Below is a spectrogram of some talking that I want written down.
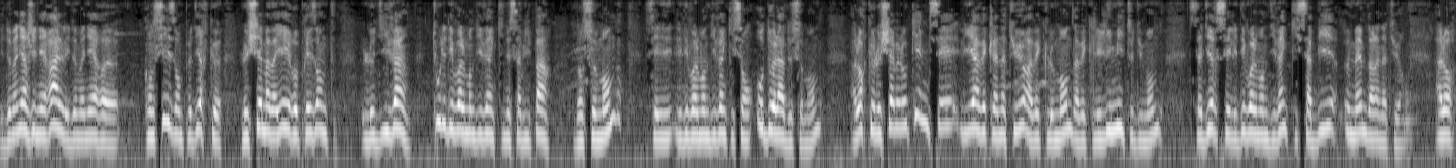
et de manière générale et de manière euh, concise, on peut dire que le Shem Havaïe représente le divin, tous les dévoilements divins qui ne s'habillent pas dans ce monde, c'est les dévoilements divins qui sont au-delà de ce monde, alors que le Shem Elohim, c'est lié avec la nature, avec le monde, avec les limites du monde, c'est-à-dire c'est les dévoilements divins qui s'habillent eux-mêmes dans la nature. Alors,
